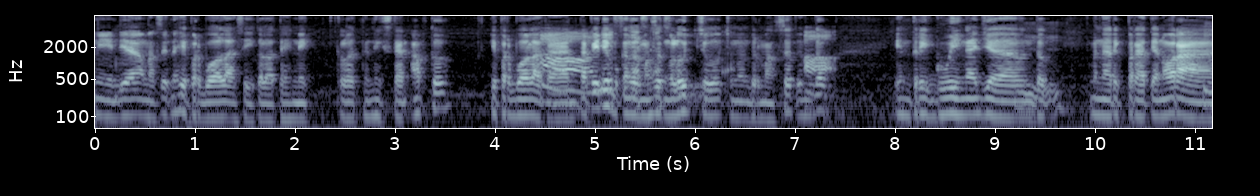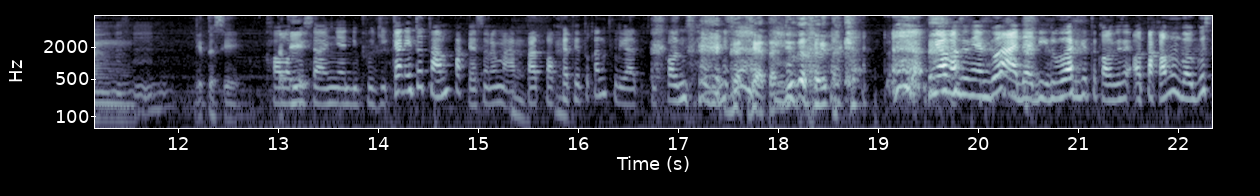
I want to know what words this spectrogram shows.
ini dia maksudnya hiperbola sih kalau teknik kalau teknik stand up tuh hiperbola kan. Oh, Tapi dia yes, bukan yes, bermaksud yes, ngelucu, cuman bermaksud untuk Oh. intriguing aja untuk menarik perhatian orang. Gitu sih. Kalau misalnya dipuji, kan itu tampak ya sebenarnya mata toket itu kan kelihatan. Kalau misalnya nggak kelihatan juga kali toket. Enggak maksudnya gue ada di luar gitu. Kalau misalnya otak kamu bagus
